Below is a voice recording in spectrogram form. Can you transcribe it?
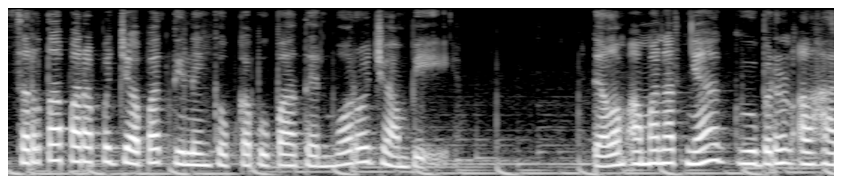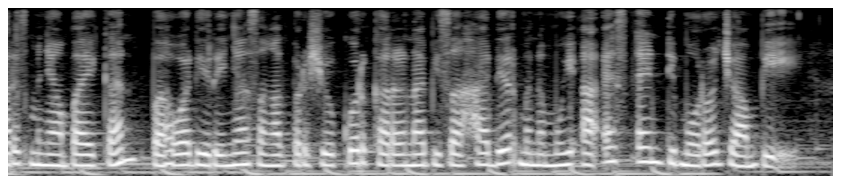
serta para pejabat di lingkup Kabupaten Moro Jambi. Dalam amanatnya, Gubernur Al-Haris menyampaikan bahwa dirinya sangat bersyukur karena bisa hadir menemui ASN di Moro Jambi.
